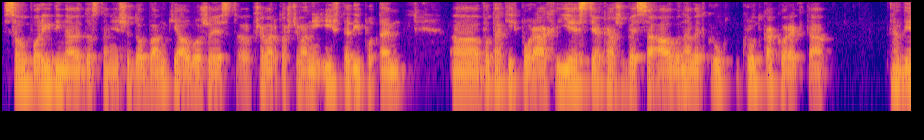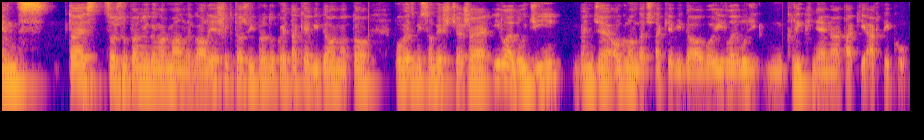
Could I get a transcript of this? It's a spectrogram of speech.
są pory, gdy nawet dostanie się do banki albo że jest przewartościowany i wtedy potem po takich porach jest jakaś besa albo nawet krótka korekta, więc to jest coś zupełnie normalnego, ale jeśli ktoś wyprodukuje takie wideo, no to powiedz mi sobie szczerze, ile ludzi będzie oglądać takie wideo, albo ile ludzi kliknie na taki artykuł.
